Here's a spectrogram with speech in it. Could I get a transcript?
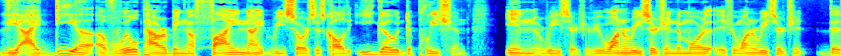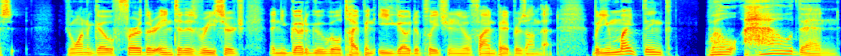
the idea of willpower being a finite resource is called ego depletion in research. If you want to research into more, if you want to research this if you want to go further into this research, then you go to Google, type in ego depletion, and you'll find papers on that. But you might think, well, how then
